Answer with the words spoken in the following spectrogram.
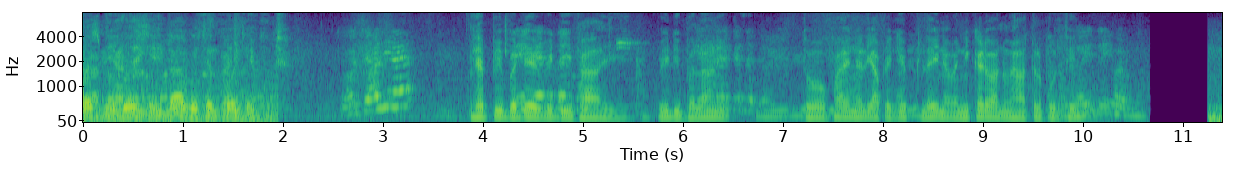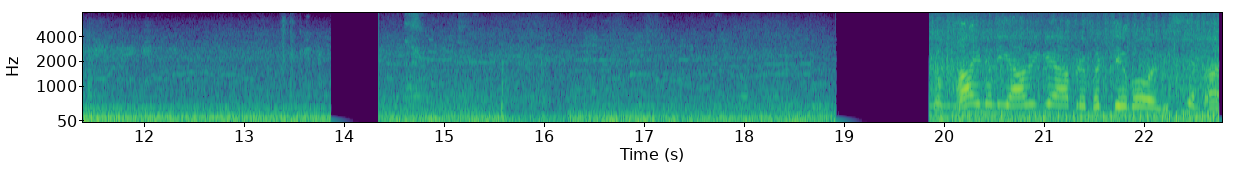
બસમાં બેસી ગાગોદર પહોંચ્યા. હેપી બર્થડે વીડી ભાઈ વિડી ભલાણી તો ફાઇનલી આપણે ગિફ્ટ લઈને હવે નીકળવાનું હાતલપુરથી ફાઇનલી આવી ગયા આપણે બર્થડે બોય વિશનભાઈ.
